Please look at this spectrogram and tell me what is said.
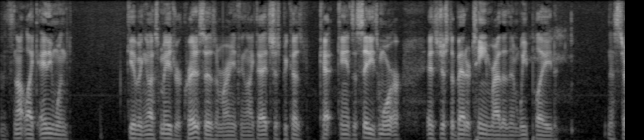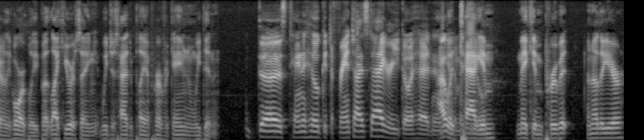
it's not like anyone giving us major criticism or anything like that. It's just because Ka- Kansas City's more. It's just a better team rather than we played necessarily horribly. But like you were saying, we just had to play a perfect game and we didn't. Does Tannehill get the franchise tag, or you go ahead and I would him tag him, make him prove it another year,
